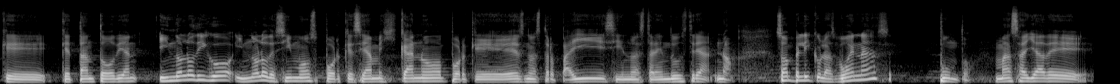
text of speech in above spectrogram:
que, que tanto odian. Y no lo digo y no lo decimos porque sea mexicano, porque es nuestro país y nuestra industria. No, son películas buenas, punto. Más allá de,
